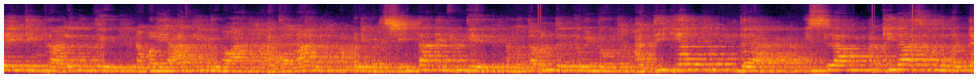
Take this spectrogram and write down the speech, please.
வைக்கின்ற அளவுக்கு நம்மளை ஆக்கி விடுவான் அதனால் அப்படிப்பட்ட செய்தானை விட்டு நம்ம தவிர்த்திருக்க வேண்டும். அதிகம் இந்த இஸ்லாம் அகிதா சம்பந்தப்பட்ட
